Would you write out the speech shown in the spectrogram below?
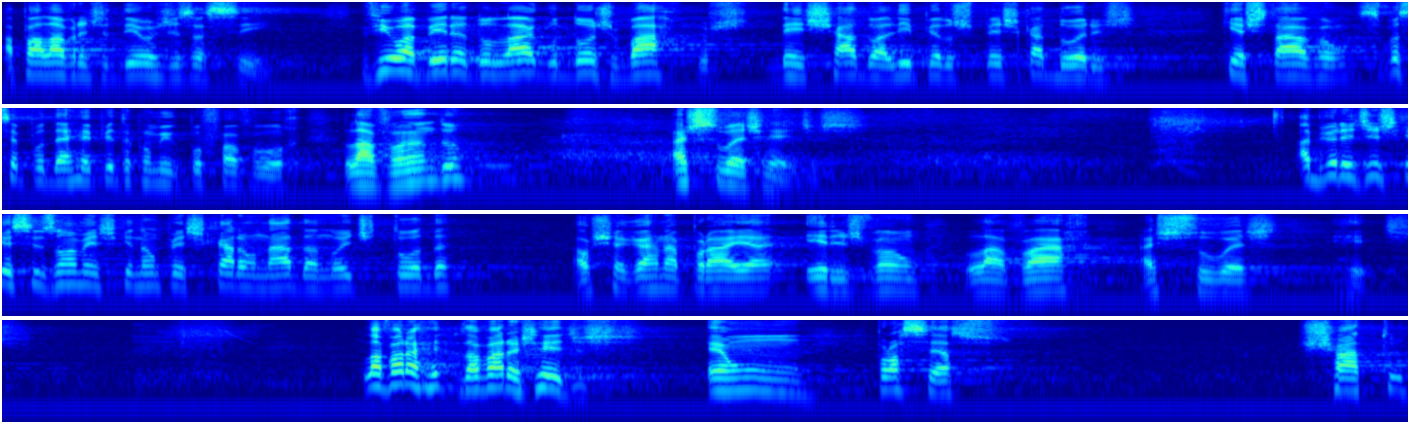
a palavra de Deus diz assim: Viu à beira do lago dois barcos deixados ali pelos pescadores que estavam, se você puder, repita comigo, por favor, lavando as suas redes. A Bíblia diz que esses homens que não pescaram nada a noite toda, ao chegar na praia, eles vão lavar as suas redes. Lavar, a, lavar as redes é um processo chato,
